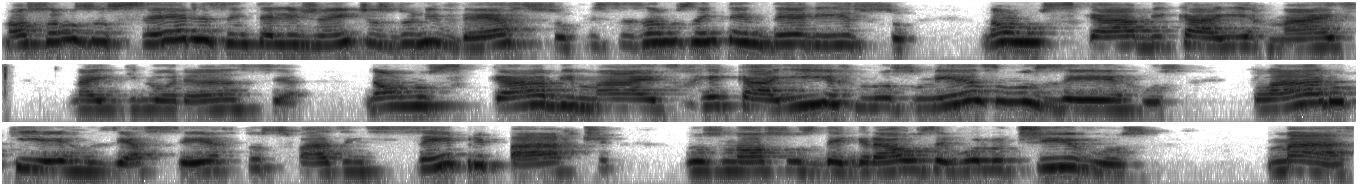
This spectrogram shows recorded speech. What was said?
nós somos os seres inteligentes do universo, precisamos entender isso. Não nos cabe cair mais na ignorância, não nos cabe mais recair nos mesmos erros. Claro que erros e acertos fazem sempre parte dos nossos degraus evolutivos, mas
